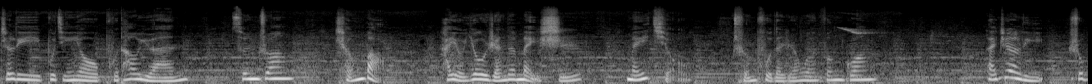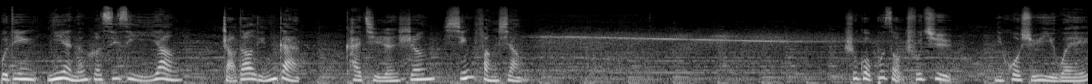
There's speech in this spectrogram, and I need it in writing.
这里不仅有葡萄园。村庄、城堡，还有诱人的美食、美酒、淳朴的人文风光。来这里，说不定你也能和 C C 一样，找到灵感，开启人生新方向。如果不走出去，你或许以为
